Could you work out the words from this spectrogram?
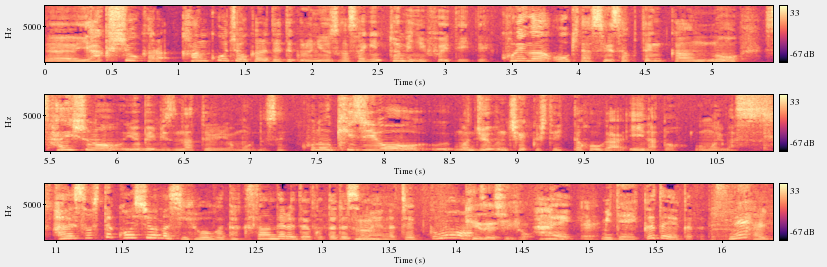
えー役所から、観光庁から出てくるニュースが最近富に増えていて、これが大きな政策転換の最初の呼び水になっているように思うんですね。この記事を、まあ、十分チェックしていった方がいいなと思います。はい、そして今週は指標がたくさん出るということで、その辺のチェックも、経済指標はいええ、見ていくということですね。はい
